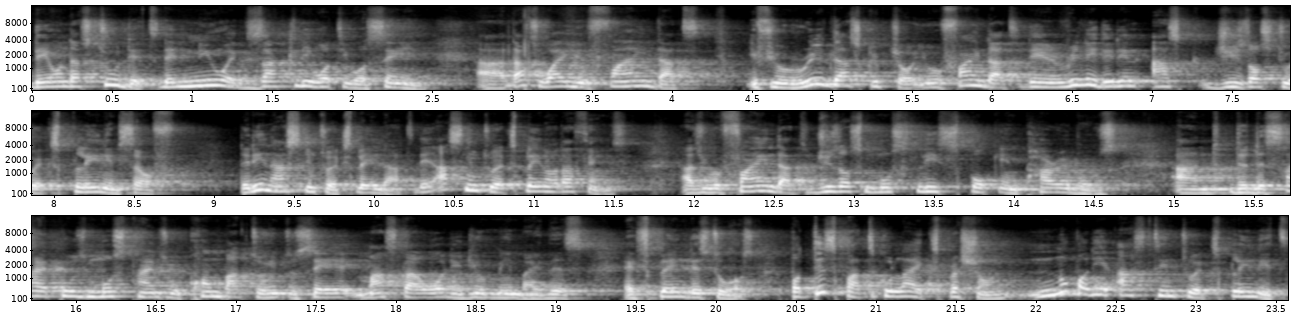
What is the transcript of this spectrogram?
They understood it. They knew exactly what he was saying. Uh, that's why you find that if you read that scripture, you will find that they really didn't ask Jesus to explain himself. They didn't ask him to explain that. They asked him to explain other things. As you will find that Jesus mostly spoke in parables, and the disciples most times will come back to him to say, Master, what did you mean by this? Explain this to us. But this particular expression, nobody asked him to explain it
